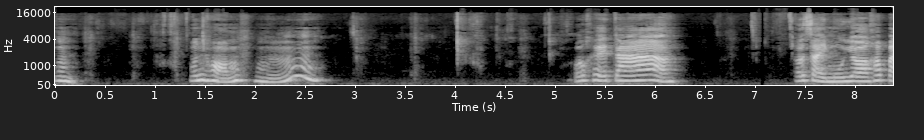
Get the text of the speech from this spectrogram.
อืมมันหอม อืม โอเคจ้า เอาใส่หมูยอเข้าไป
